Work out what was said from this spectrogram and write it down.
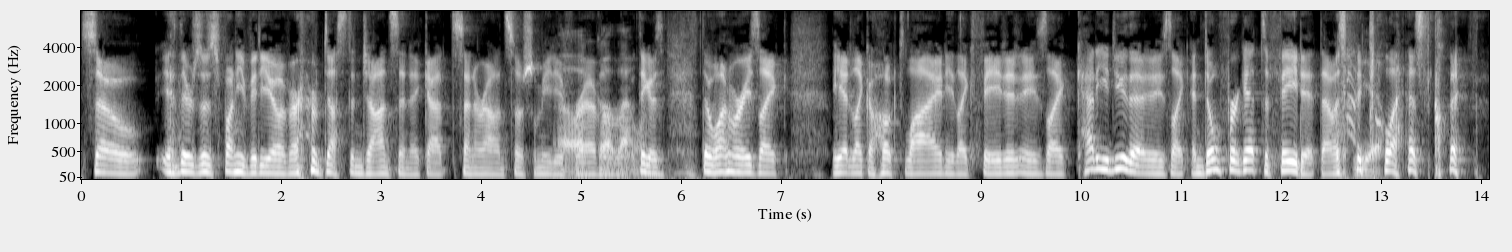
so yeah, there's this funny video of Dustin Johnson. It got sent around on social media oh, forever. I think it was the one where he's like, he had like a hooked line. He like faded, and he's like, "How do you do that?" And he's like, "And don't forget to fade it." That was like yeah. the last clip.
